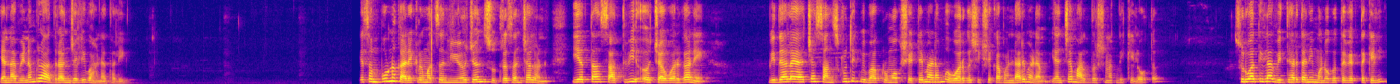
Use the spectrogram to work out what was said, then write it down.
यांना विनम्र आदरांजली वाहण्यात आली. या संपूर्ण कार्यक्रमाचं नियोजन सूत्रसंचालन इयत्ता सातवी अच्या वर्गाने विद्यालयाच्या सांस्कृतिक विभाग प्रमुख शेटे मॅडम व वर्ग शिक्षिका भंडारे मॅडम यांच्या मार्गदर्शनाखाली केलं होतं. सुरुवातीला विद्यार्थ्यांनी मनोगत व्यक्त केली.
